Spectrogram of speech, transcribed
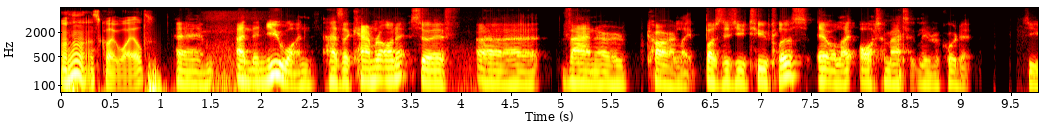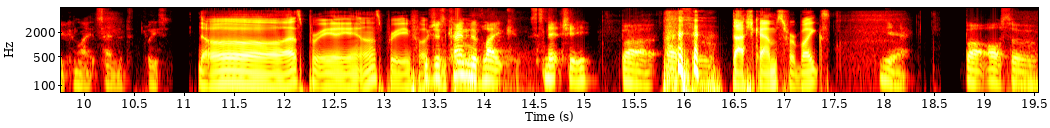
uh-huh, that's quite wild. um, and the new one has a camera on it. So if a van or car like buzzes you too close, it will like automatically record it. So you can like send it to the police, Oh, that's pretty. That's pretty fucking. which is kind cool. of like snitchy, but also dash cams for bikes. yeah, but also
